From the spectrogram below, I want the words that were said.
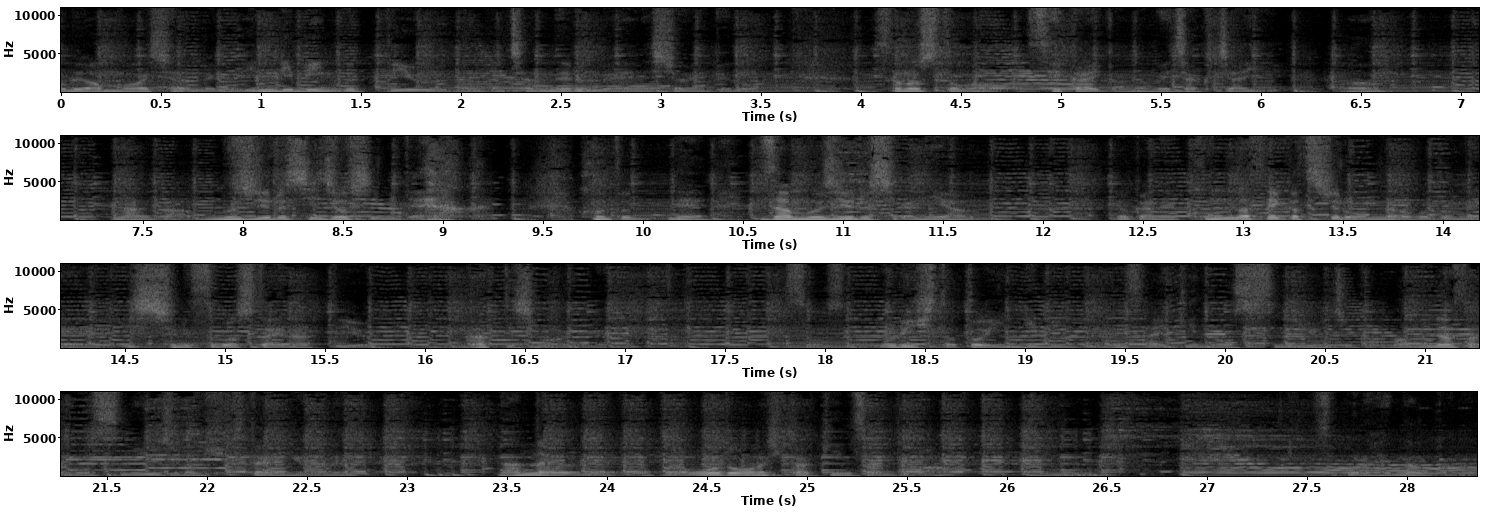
俺はあんまり知らんだけどインリビングっていうなんかチャンネル名にしようやけどその人の世界観がめちゃくちゃいい。うん。なんか無印女子みたいな。本当ねザ無印が似合う。とかねこんな生活してる女の子とね一緒に過ごしたいなっていうなってしまうよね。そうそう。より人とインリビングね最近のおすすめ YouTuber まあ皆さんのおすすめ YouTuber 聞きたいんやけどね。なんだよね。やっぱり王道のヒカキンさんとか。うん。そこら辺なのかな。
